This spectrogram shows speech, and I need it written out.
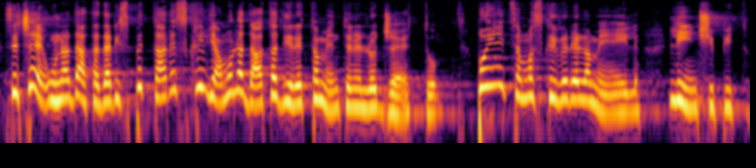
Se c'è una data da rispettare, scriviamo la data direttamente nell'oggetto. Poi iniziamo a scrivere la mail, l'incipit,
